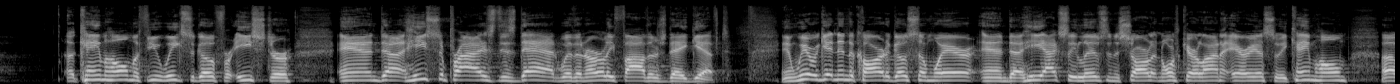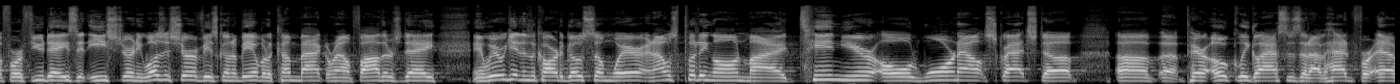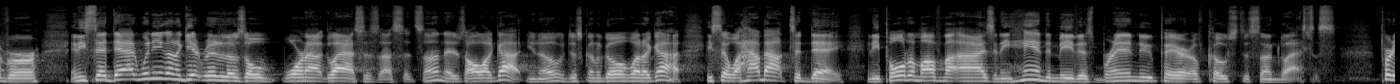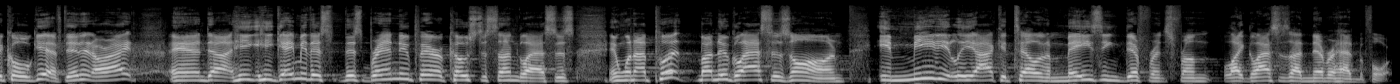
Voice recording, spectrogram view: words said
came home a few weeks ago for Easter, and uh, he surprised his dad with an early Father's Day gift. And we were getting in the car to go somewhere, and uh, he actually lives in the Charlotte, North Carolina area. So he came home uh, for a few days at Easter, and he wasn't sure if he was going to be able to come back around Father's Day. And we were getting in the car to go somewhere, and I was putting on my 10 year old, worn out, scratched up uh, uh, pair of Oakley glasses that I've had forever. And he said, Dad, when are you going to get rid of those old worn out glasses? I said, Son, that's all I got, you know, just going to go with what I got. He said, Well, how about today? And he pulled them off my eyes and he handed me this brand new pair of Costa sunglasses pretty cool gift, isn't it? All right. And uh, he, he gave me this, this brand new pair of Costa sunglasses. And when I put my new glasses on, immediately I could tell an amazing difference from like glasses I'd never had before.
